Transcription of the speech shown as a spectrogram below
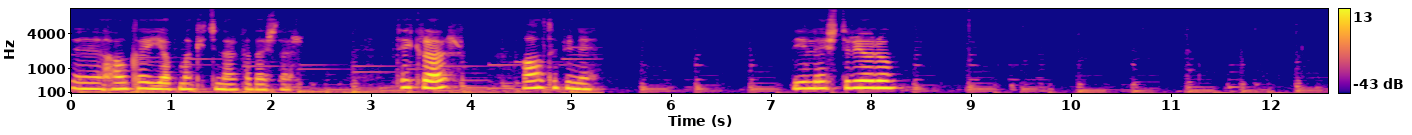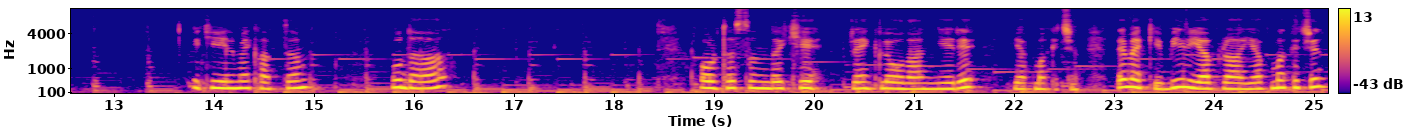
e, halkayı yapmak için arkadaşlar. Tekrar alt ipini birleştiriyorum. İki ilmek attım. Bu da ortasındaki renkli olan yeri yapmak için. Demek ki bir yaprağı yapmak için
